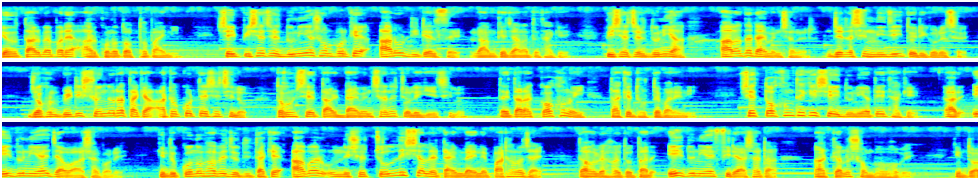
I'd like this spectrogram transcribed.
কিন্তু তার ব্যাপারে আর কোনো তথ্য পায়নি। সেই পিসাচের দুনিয়া সম্পর্কে আরও ডিটেলসে রামকে জানাতে থাকে। পিসাচের দুনিয়া আলাদা ডাইমেনশনের, যেটা সে নিজেই তৈরি করেছে। যখন ব্রিটিশ সৈন্যরা তাকে আটক করতে এসেছিল, তখন সে তার ডাইমেনশনে চলে গিয়েছিল। তাই তারা কখনোই তাকে ধরতে পারেনি। সে তখন থেকে সেই দুনিয়াতেই থাকে। আর এই দুনিয়ায় যাওয়া আশা করে। কিন্তু কোনোভাবে যদি তাকে আবার উনিশশো চল্লিশ সালের টাইম লাইনে পাঠানো যায়, তাহলে হয়তো তার এই দুনিয়ায় ফিরে আসাটা আটকানো সম্ভব হবে। কিন্তু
